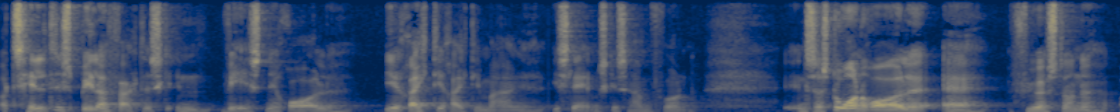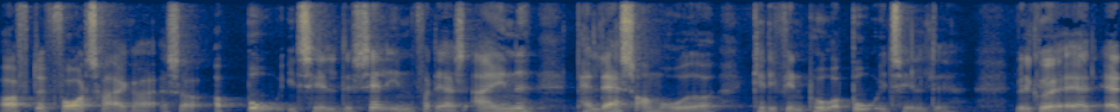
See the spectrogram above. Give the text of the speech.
Og telte spiller faktisk en væsentlig rolle i rigtig, rigtig mange islamiske samfund. En så stor en rolle, at fyrsterne ofte foretrækker altså at bo i telte. Selv inden for deres egne paladsområder kan de finde på at bo i telte, hvilket er, er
